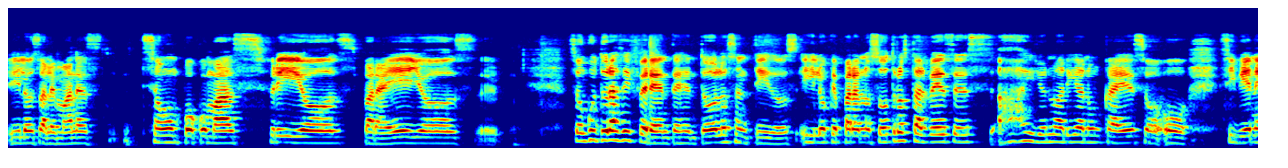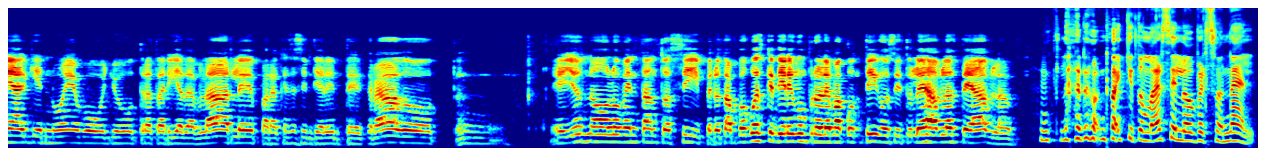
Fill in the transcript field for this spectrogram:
y los alemanes son un poco más fríos para ellos. Eh, son culturas diferentes en todos los sentidos y lo que para nosotros tal vez es, ay, yo no haría nunca eso o si viene alguien nuevo yo trataría de hablarle para que se sintiera integrado. Mm, ellos no lo ven tanto así, pero tampoco es que tienen un problema contigo, si tú les hablas te hablan. Claro, no hay que tomárselo personal.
